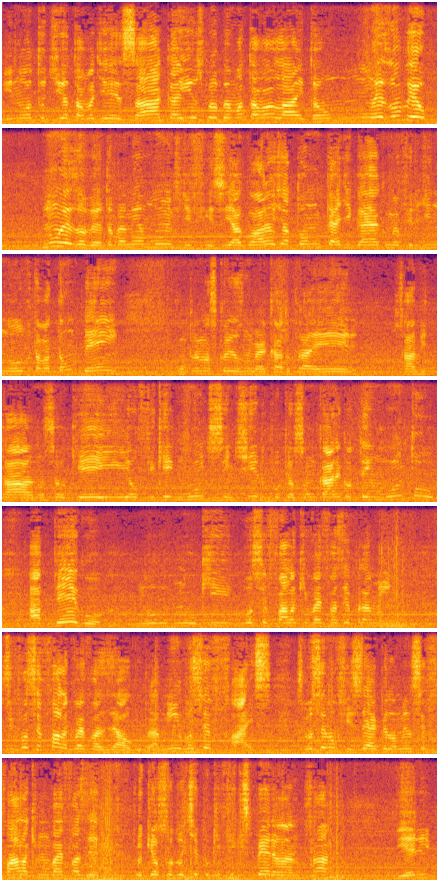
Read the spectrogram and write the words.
E no outro dia eu tava de ressaca e os problemas estavam lá, então não resolveu. Não resolveu, então pra mim é muito difícil. E agora eu já tô num pé de gaia com meu filho de novo, tava tão bem, comprando as coisas no mercado pra ele sabe, tá, não sei o que, e eu fiquei muito sentido, porque eu sou um cara que eu tenho muito apego no, no que você fala que vai fazer para mim. Se você fala que vai fazer algo para mim, você faz. Se você não fizer, pelo menos você fala que não vai fazer, porque eu sou do tipo que fica esperando, sabe? E ele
